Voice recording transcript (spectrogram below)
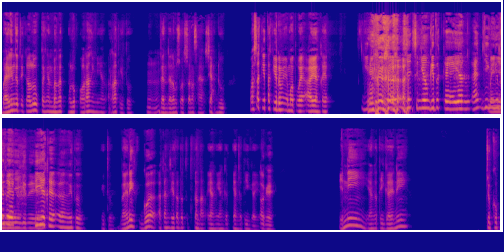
bayangin ketika lu pengen banget meluk orang ini yang erat gitu Mm-mm. dan dalam suasana sy- syahdu masa kita kirim emot WA yang kayak gitu, senyum gitu kayak yang anjing gitu kayak gitu ya. iya kayak eh, itu itu nah ini gue akan cerita tentang yang yang yang ketiga ya Oke. ini yang ketiga ini cukup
